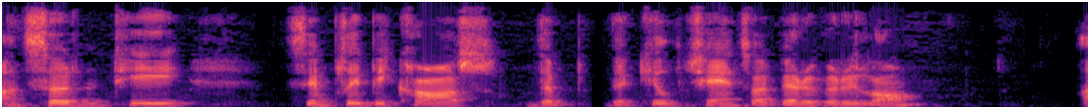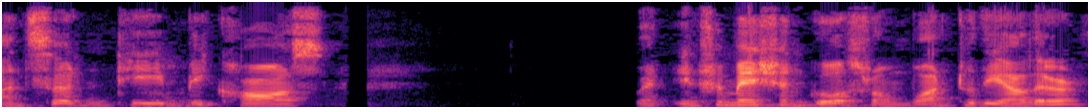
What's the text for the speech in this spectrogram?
Uncertainty simply because the, the kill chains are very, very long. Uncertainty because when information goes from one to the other,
